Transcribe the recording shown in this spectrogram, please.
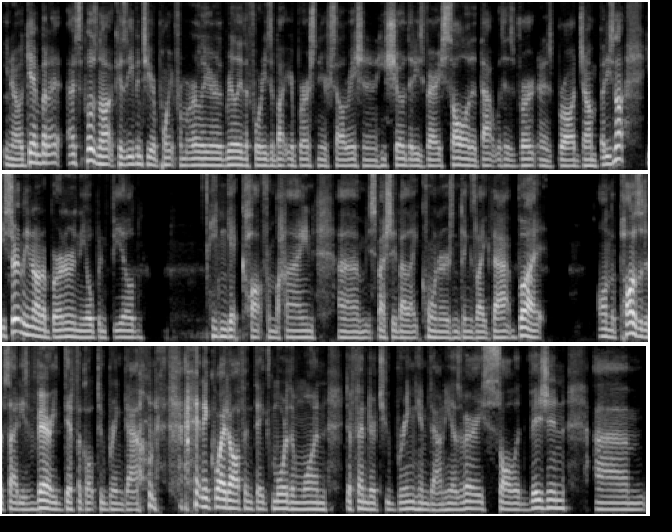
you know, again, but I, I suppose not because even to your point from earlier, really the 40 is about your burst and your acceleration, and he showed that he's very solid at that with his vert and his broad jump. But he's not, he's certainly not a burner in the open field he can get caught from behind, um, especially by like corners and things like that. But on the positive side, he's very difficult to bring down, and it quite often takes more than one defender to bring him down. He has very solid vision. Um,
